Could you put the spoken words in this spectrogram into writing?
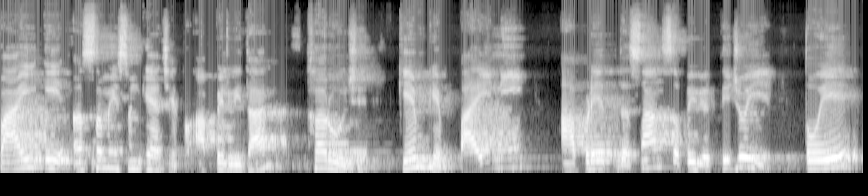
પાઈ એ અસમય સંખ્યા છે, તો આપેલ વિધાન ખરું છે. કેમ કે પાઈની આપણે દશાંશ અભિવ્યક્તિ જોઈએ, તો એ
